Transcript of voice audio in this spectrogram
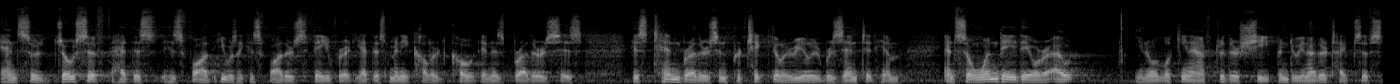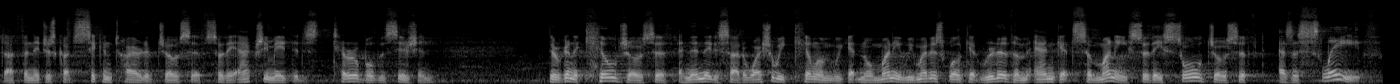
and so Joseph had this, his father, he was like his father's favorite. He had this many colored coat, and his brothers, his, his 10 brothers in particular, really resented him. And so one day they were out, you know, looking after their sheep and doing other types of stuff, and they just got sick and tired of Joseph. So they actually made this terrible decision. They were going to kill Joseph, and then they decided, why should we kill him? We get no money. We might as well get rid of him and get some money. So they sold Joseph as a slave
